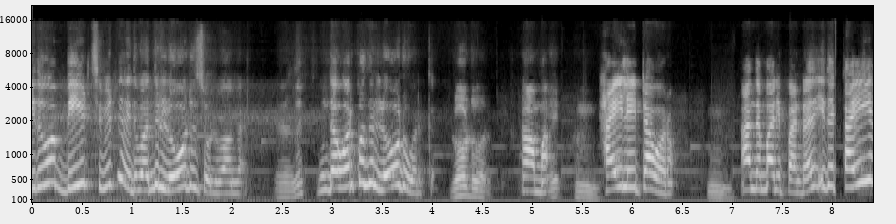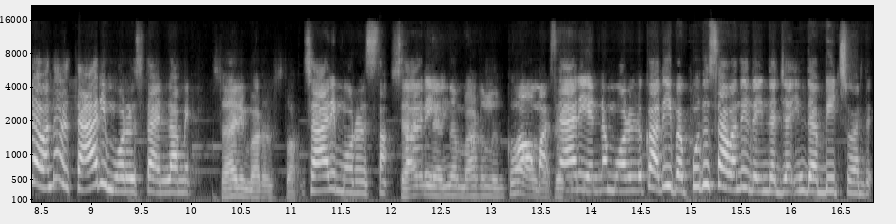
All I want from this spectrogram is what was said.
இதுவும் பீட்ஸ் விட்டு இது வந்து லோடு சொல்லுவாங்க. இந்த ஒர்க் வந்து லோடு ஒர்க் லோடு ஒர்க் ஆமா. ஹைலைட்டா வரும். அந்த மாதிரி பண்றது. இது கையில வந்து சாரி மாடல்ஸ் தான் எல்லாமே. சாரி மாடல்ஸ் தான். சாரி மாடல்ஸ் தான். சாரில என்ன மாடல் இருக்கோ ஆமா சாரி என்ன மாடல் இருக்கோ அது இப்ப புதுசா வந்து இந்த இந்த பீட்ஸ் வருது.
